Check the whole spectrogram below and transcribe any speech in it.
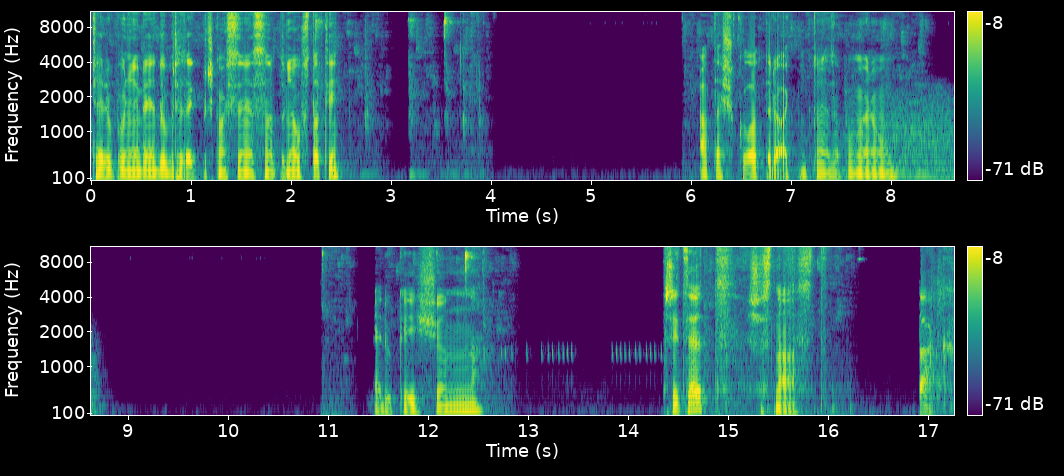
to je poměrně dobře, tak počkám, až se zase naplňou staty. A ta škola teda, ať to nezapomenu. Education. 30, 16. Tak.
